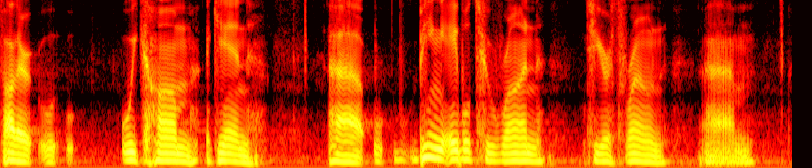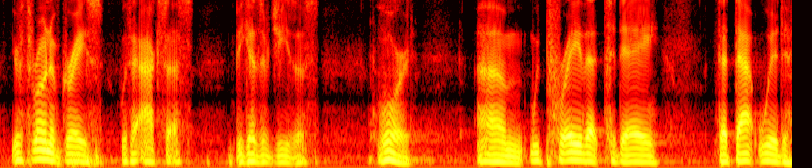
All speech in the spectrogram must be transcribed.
Father, we come again, uh, being able to run to your throne. Um, your throne of grace with access because of Jesus. Lord, um, we pray that today that that would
